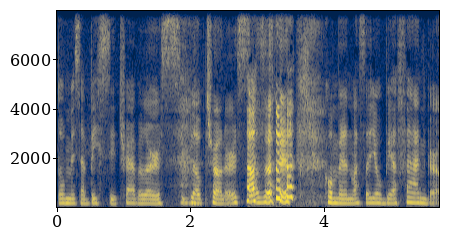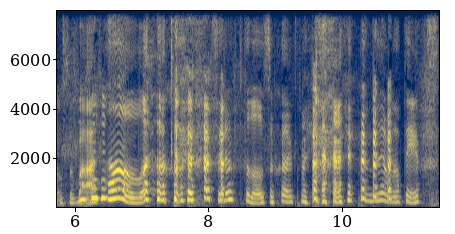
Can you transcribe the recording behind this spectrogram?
de är så busy travelers, globetrotters. Alltså, kommer en massa jobbiga fangirls och bara Hej! Ser upp till dig så sjukt mycket. Kan du ge mig några tips?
